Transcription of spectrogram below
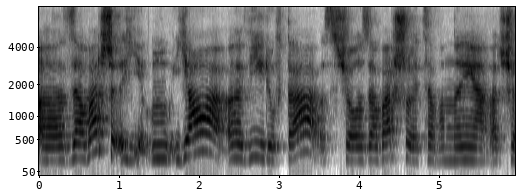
Е, Заверш... Я е, вірю в те, що завершуються вони, е, що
